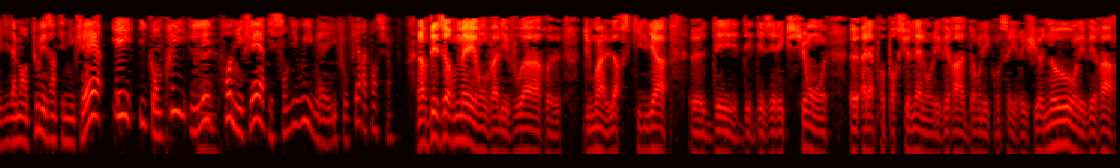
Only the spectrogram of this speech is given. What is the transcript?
évidemment tous les antinucléaires, et y compris les pro-nucléaires. Qui se sont dit oui, mais il faut faire attention. Alors désormais, on va les voir, euh, du moins lorsqu'il y a euh, des, des- des élections euh, à la proportionnelle, on les verra dans les conseils régionaux, on les verra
